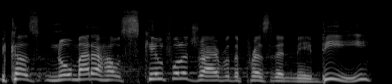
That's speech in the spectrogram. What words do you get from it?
Because no matter how skillful a driver the president may be,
